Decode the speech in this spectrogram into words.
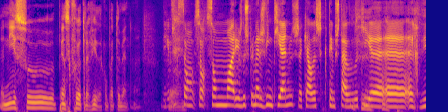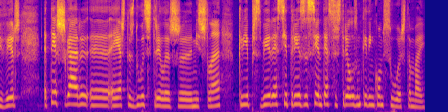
nisso, penso que foi outra vida, completamente. Digamos que são, são, são memórias dos primeiros 20 anos, aquelas que temos estado aqui a, a, a reviver, até chegar a, eh, a estas duas estrelas eh, Michelin. Queria perceber é se a Teresa sente essas estrelas um bocadinho como suas também.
